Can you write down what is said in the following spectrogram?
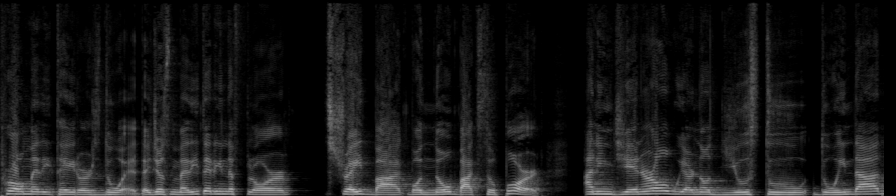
pro meditators do it. They just meditate in the floor, straight back, but no back support. And in general, we are not used to doing that.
